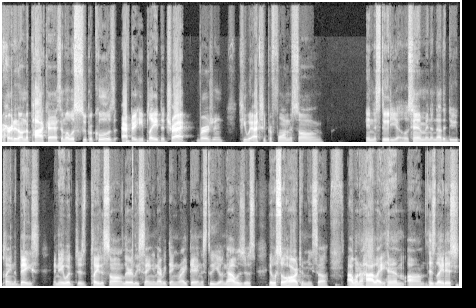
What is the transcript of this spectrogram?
heard it on the podcast. And what was super cool is after he played the track version, he would actually perform the song in the studio. It was him and another dude playing the bass and they would just play the song, literally singing everything right there in the studio. And that was just, it was so hard to me. So I want to highlight him. Um, his latest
